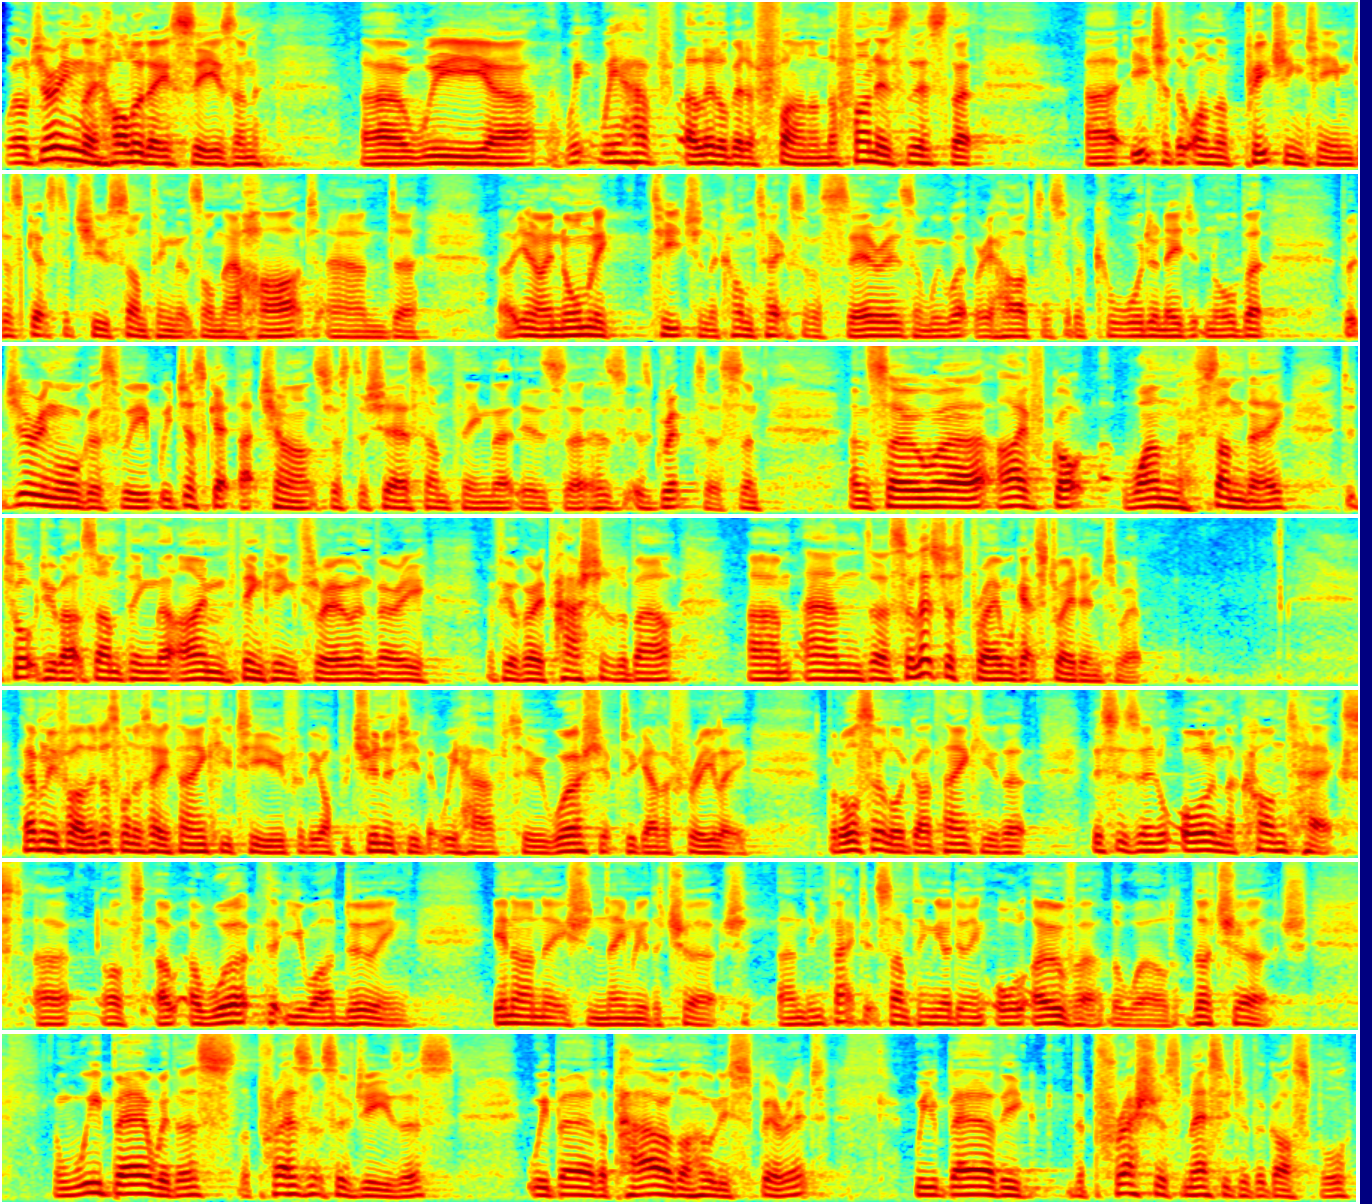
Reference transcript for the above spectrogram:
Well, during the holiday season, uh, we, uh, we, we have a little bit of fun. And the fun is this that uh, each of the on the preaching team just gets to choose something that's on their heart. And, uh, uh, you know, I normally teach in the context of a series, and we work very hard to sort of coordinate it and all. But, but during August, we, we just get that chance just to share something that is, uh, has, has gripped us. And, and so uh, I've got one Sunday to talk to you about something that I'm thinking through and very, I feel very passionate about. Um, and uh, so let's just pray and we'll get straight into it. Heavenly Father, I just want to say thank you to you for the opportunity that we have to worship together freely. But also, Lord God, thank you that this is all in the context uh, of a, a work that you are doing in our nation, namely the church. And in fact, it's something you're doing all over the world, the church. And we bear with us the presence of Jesus, we bear the power of the Holy Spirit, we bear the, the precious message of the gospel.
